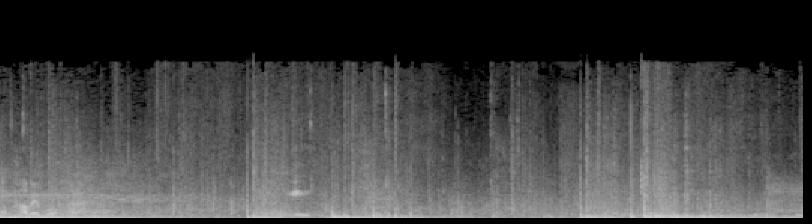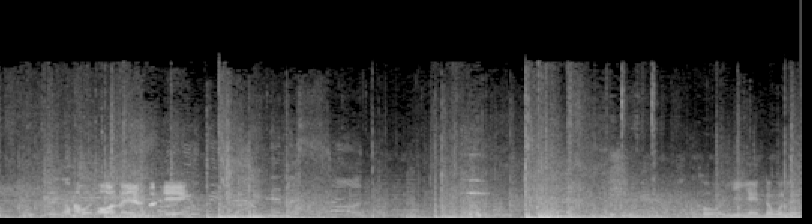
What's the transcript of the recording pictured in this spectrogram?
ต้องเข้าไปบวกขางหนาด เองโหยิงยังนุ่มเลย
